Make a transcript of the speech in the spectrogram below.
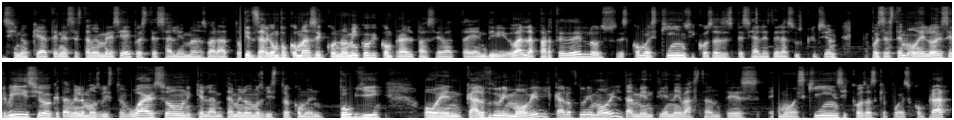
sino que ya tenés esta membresía y pues te sale más barato, que te salga un poco más económico que comprar el pase de batalla individual, aparte de los, es como skins y cosas especiales de la suscripción. Pues este modelo de servicio, que también lo hemos visto en Warzone, que también lo hemos visto como en PUBG o en Call of Duty Mobile. Call of Duty Mobile también tiene bastantes eh, como skins y cosas que puedes comprar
